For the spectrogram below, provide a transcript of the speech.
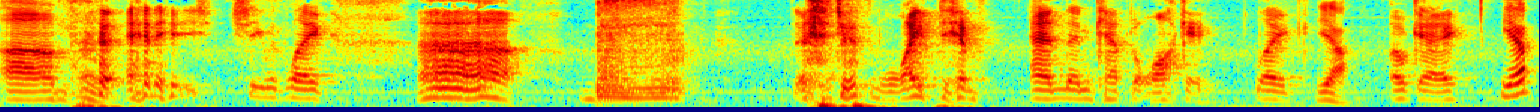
Um, and he, she was like, ah, just wiped him and then kept walking. Like, Yeah. okay. Yep.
